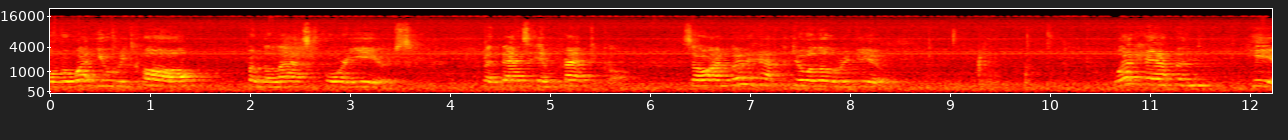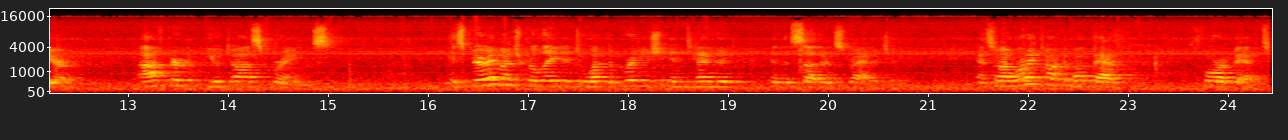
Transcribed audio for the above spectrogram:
over what you recall from the last four years. But that's impractical. So I'm going to have to do a little review. What happened here after Eutaw Springs is very much related to what the British intended in the Southern Strategy. And so I want to talk about that for a bit.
